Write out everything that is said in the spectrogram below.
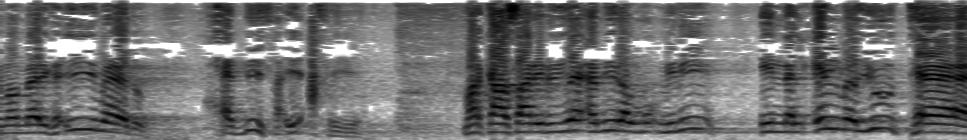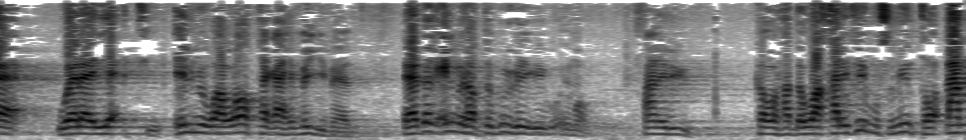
Imaam maalik ha ii yimaado xadii ha ii akriye markaasaan idhi yaa amiira almu'miniin ina alcilma yu'taa walaa ya'tii cilmi waa loo tagaahe ma yimaado. Haddaad cilmi rabto gurigayga igu imow. Aan ka war hadda waa khaliifihii muslimiintao dhan.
